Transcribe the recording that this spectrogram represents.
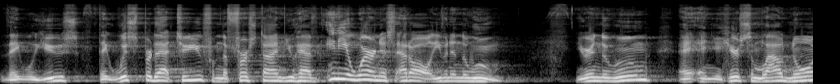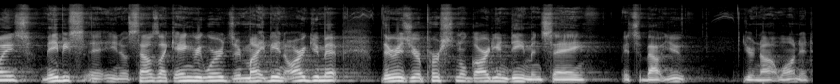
they will use. They whisper that to you from the first time you have any awareness at all, even in the womb. You're in the womb and, and you hear some loud noise. Maybe, eh, you know, sounds like angry words. There might be an argument. There is your personal guardian demon saying, It's about you. You're not wanted.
